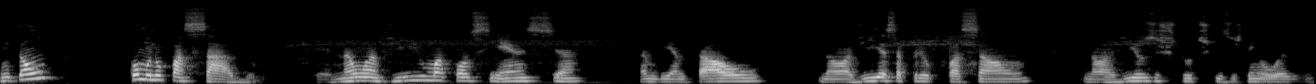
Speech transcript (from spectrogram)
Então, como no passado é, não havia uma consciência ambiental, não havia essa preocupação, não havia os estudos que existem hoje,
